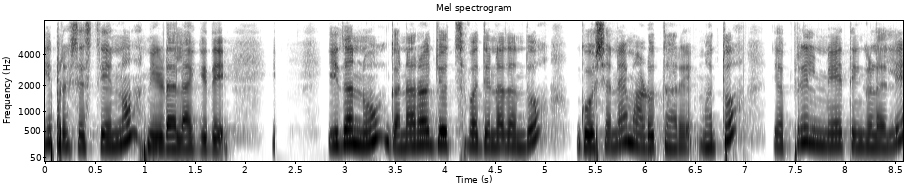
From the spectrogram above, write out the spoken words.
ಈ ಪ್ರಶಸ್ತಿಯನ್ನು ನೀಡಲಾಗಿದೆ. ಇದನ್ನು ಗಣರಾಜ್ಯೋತ್ಸವ ದಿನದಂದು ಘೋಷಣೆ ಮಾಡುತ್ತಾರೆ ಮತ್ತು ಏಪ್ರಿಲ್ ಮೇ ತಿಂಗಳಲ್ಲಿ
